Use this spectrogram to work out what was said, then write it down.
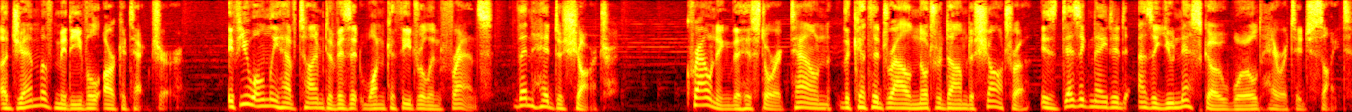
a gem of medieval architecture. If you only have time to visit one cathedral in France, then head to Chartres. Crowning the historic town, the Cathédrale Notre-Dame de Chartres is designated as a UNESCO World Heritage Site.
